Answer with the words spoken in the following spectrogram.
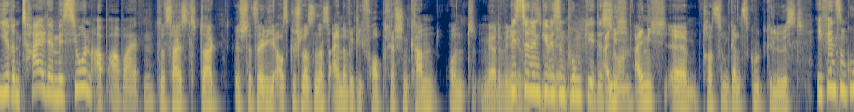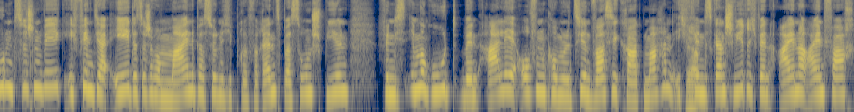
ihren Teil der Mission abarbeiten. Das heißt, da ist tatsächlich ausgeschlossen, dass einer wirklich vorpreschen kann und mehr oder weniger. Bis zu einem gewissen Ende. Punkt geht es Eigentlich, schon. eigentlich ähm, trotzdem ganz gut gelöst. Ich finde es einen guten Zwischenweg. Ich finde ja eh, das ist aber meine persönliche Präferenz, bei so einem Spielen finde ich es immer gut, wenn alle offen kommunizieren, was sie gerade machen. Ich Ja. finde es ganz schwierig, wenn einer einfach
